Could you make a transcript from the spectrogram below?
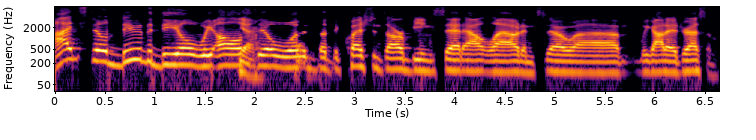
I'd still do the deal. We all yeah. still would, but the questions are being said out loud, and so uh, we got to address them.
